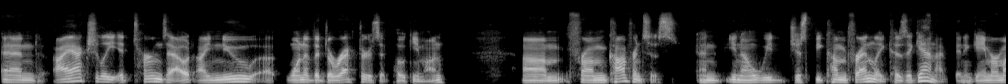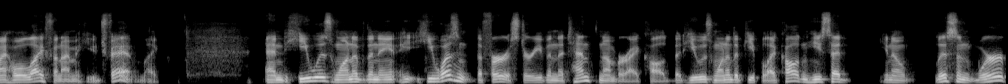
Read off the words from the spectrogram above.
and I actually, it turns out, I knew uh, one of the directors at Pokemon um, from conferences, and you know, we'd just become friendly because again, I've been a gamer my whole life, and I'm a huge fan. Like, and he was one of the name. He, he wasn't the first or even the tenth number I called, but he was one of the people I called, and he said, you know, listen, we're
